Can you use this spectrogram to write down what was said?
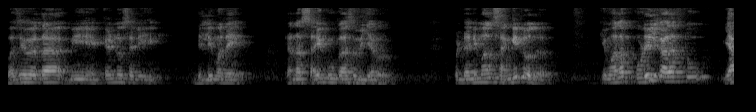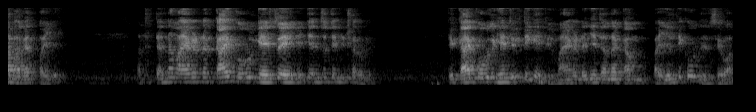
वसे आता मी एक्क्याण्णव साली दिल्लीमध्ये त्यांना साई खूक असं विचारलं पण त्यांनी मला सांगितलं होतं की मला पुढील काळात तू या भागात पाहिजे. आता त्यांना माझ्याकडनं काय करून घ्यायचं आहे हे त्यांचं त्यांनी ठरवलं ते काय करून घेतील ते घेतील. माझ्याकडनं जे त्यांना काम पाहिजे ते करून देईल सेवा.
